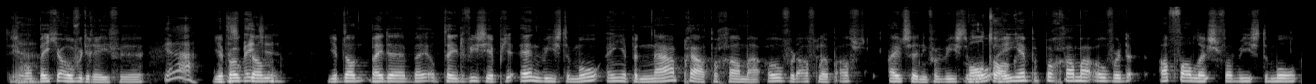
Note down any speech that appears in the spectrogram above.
Het is Ja. wel een beetje overdreven. ja, Je hebt ook dan, beetje- je hebt dan bij de, bij, op televisie heb je en Wie is de Mol en je hebt een napraatprogramma over de afgelopen af- uitzending van Wie is de Mol. Talk. En je hebt een programma over de afvallers van Wie is de Mol.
